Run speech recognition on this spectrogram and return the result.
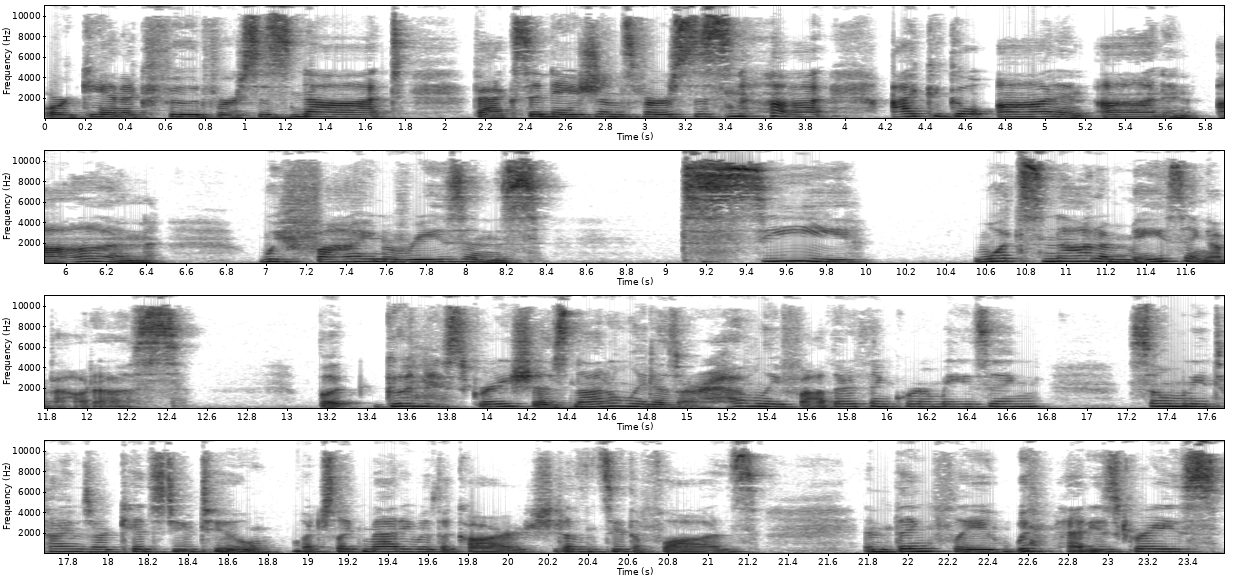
organic food versus not, vaccinations versus not. I could go on and on and on. We find reasons to see what's not amazing about us. But goodness gracious, not only does our Heavenly Father think we're amazing, so many times our kids do too, much like Maddie with the car. She doesn't see the flaws. And thankfully, with Maddie's grace,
